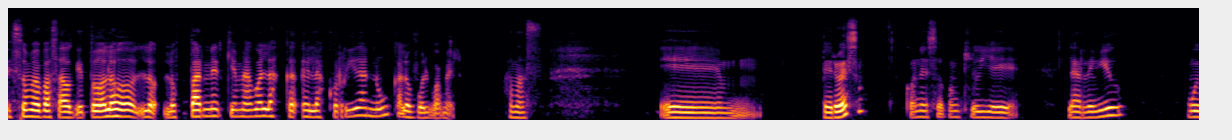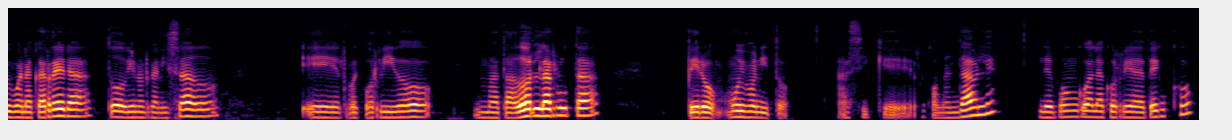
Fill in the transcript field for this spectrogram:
Eso me ha pasado, que todos los, los, partners que me hago en las, en las, corridas nunca los vuelvo a ver, jamás. Em, pero eso, con eso concluye la review. Muy buena carrera, todo bien organizado. El recorrido matador la ruta, pero muy bonito. Así que recomendable. Le pongo a la corrida de Penco,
